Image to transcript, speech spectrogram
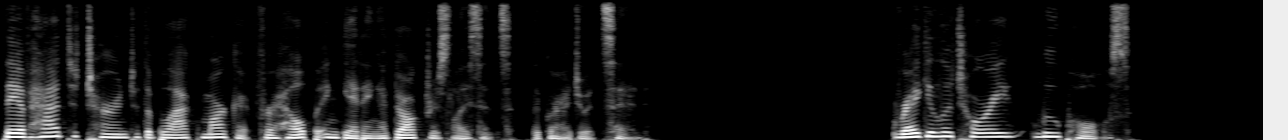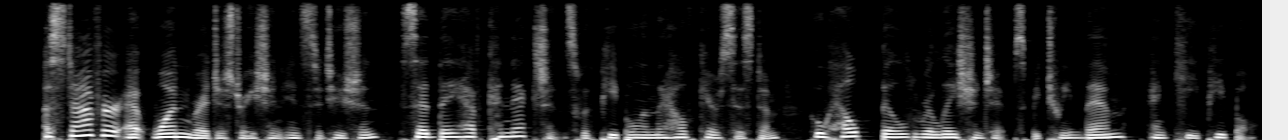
they have had to turn to the black market for help in getting a doctor's license, the graduate said. Regulatory loopholes. A staffer at one registration institution said they have connections with people in the healthcare system who help build relationships between them and key people.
